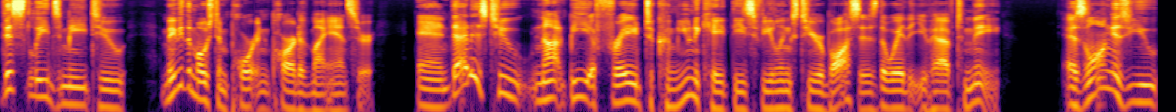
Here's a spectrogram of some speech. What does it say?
This leads me to maybe the most important part of my answer, and that is to not be afraid to communicate these feelings to your bosses the way that you have to me. As long as you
